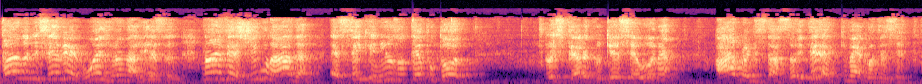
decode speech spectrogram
Bando de sem vergonha, jornalistas. Não investigam nada. É fake news o tempo todo. Eu espero que o TCU, né, abra a licitação e veja o que vai acontecer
